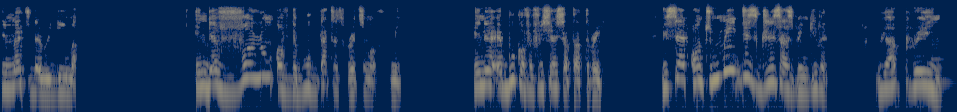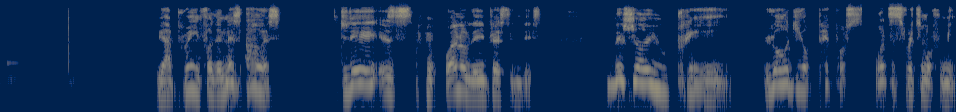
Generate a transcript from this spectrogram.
he met the Redeemer. In the volume of the book that is written of me, in the book of Ephesians chapter 3, he said, Unto me this grace has been given. We are praying. We are praying for the next hours. Today is one of the interesting days. Make sure you pray. Lord, your purpose. What is written of me?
